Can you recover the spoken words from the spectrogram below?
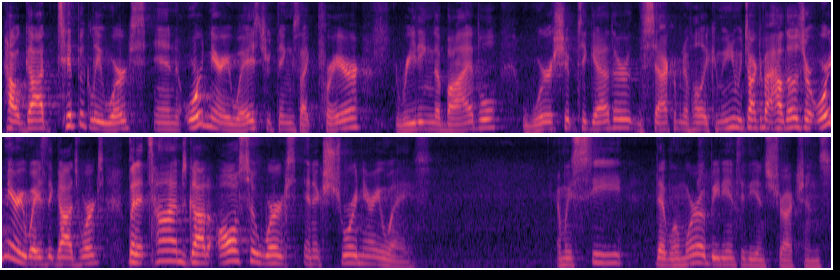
how God typically works in ordinary ways through things like prayer, reading the Bible, worship together, the sacrament of Holy Communion, we talked about how those are ordinary ways that God works, but at times God also works in extraordinary ways. And we see that when we're obedient to the instructions,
